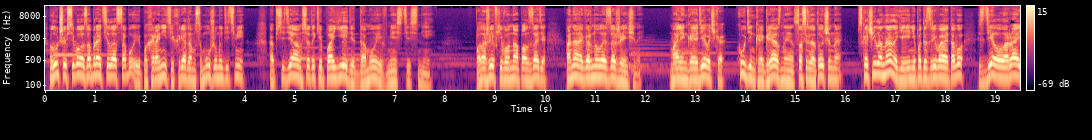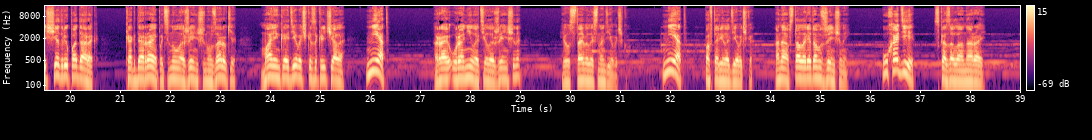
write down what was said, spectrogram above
Лучше всего забрать тела с собой и похоронить их рядом с мужем и детьми. Обсидиан все-таки поедет домой вместе с ней. Положив его на пол сзади, она вернулась за женщиной. Маленькая девочка, худенькая, грязная, сосредоточенная, вскочила на ноги и, не подозревая того, сделала Рай щедрый подарок. Когда Рай потянула женщину за руки, маленькая девочка закричала «Нет!». Рай уронила тело женщины и уставилась на девочку. «Нет!» — повторила девочка. Она встала рядом с женщиной. «Уходи!» — сказала она Рай.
